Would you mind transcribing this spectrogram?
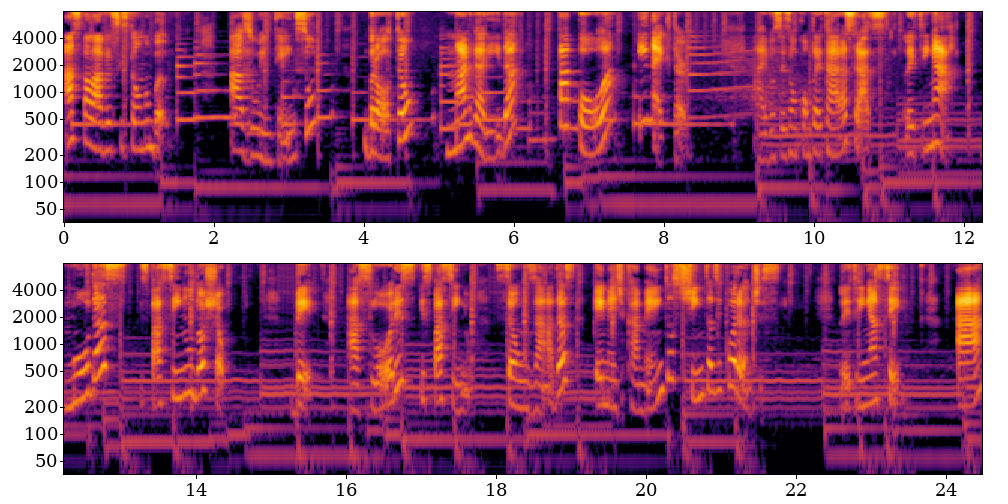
As palavras que estão no banco: azul intenso, brotam, margarida, papoula e néctar. Aí vocês vão completar as frases. Letrinha A: mudas, espacinho do chão. B: as flores, espacinho, são usadas em medicamentos, tintas e corantes. Letrinha C: A,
